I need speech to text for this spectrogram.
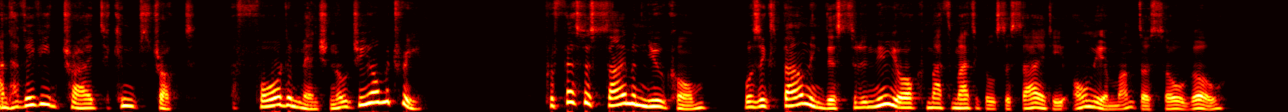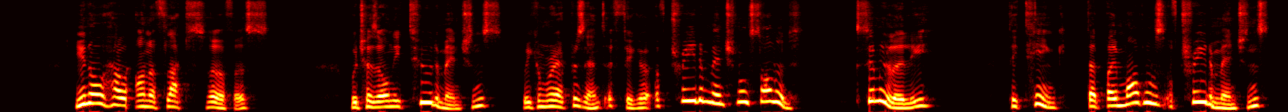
And have even tried to construct a four dimensional geometry. Professor Simon Newcomb was expounding this to the New York Mathematical Society only a month or so ago. You know how on a flat surface, which has only two dimensions, we can represent a figure of three dimensional solid. Similarly, they think that by models of three dimensions,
